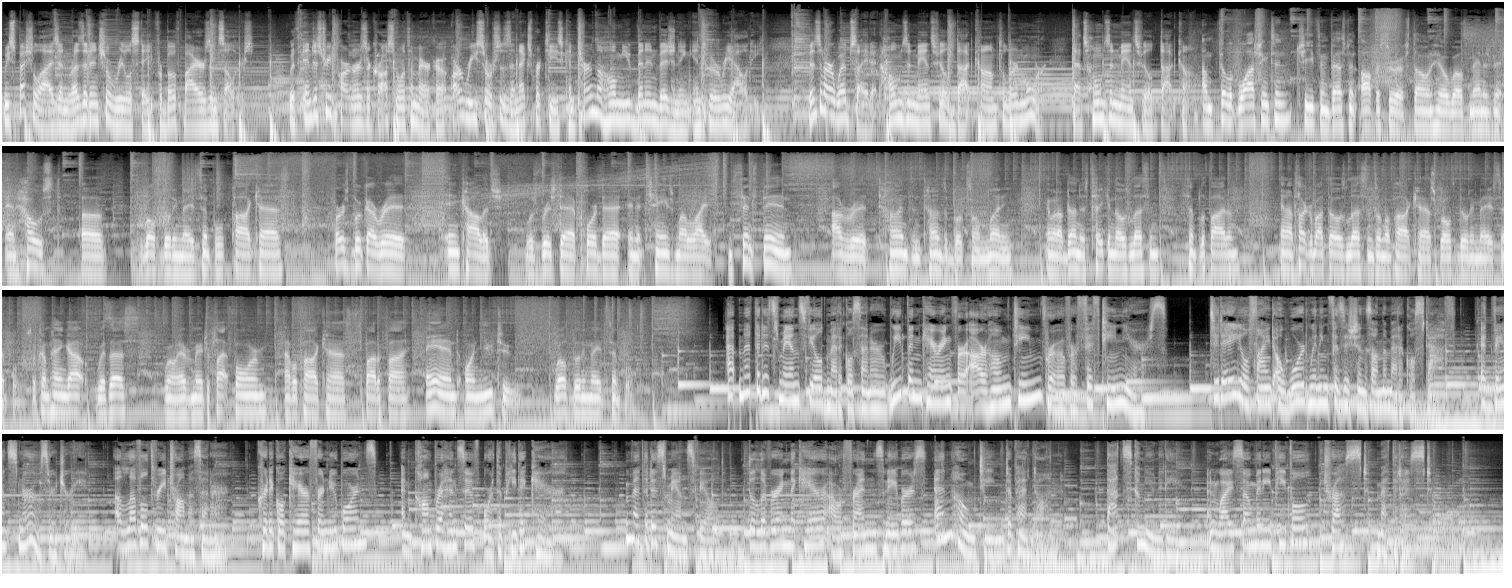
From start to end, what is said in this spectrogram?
We specialize in residential real estate for both buyers and sellers. With industry partners across North America, our resources and expertise can turn the home you've been envisioning into a reality. Visit our website at homesinmansfield.com to learn more. That's homesinmansfield.com. I'm Philip Washington, Chief Investment Officer of Stonehill Wealth Management and host of the Wealth Building Made Simple podcast. First book I read in college was Rich Dad Poor Dad, and it changed my life. And since then, I've read tons and tons of books on money. And what I've done is taken those lessons, simplified them, and I talk about those lessons on my podcast, Wealth Building Made Simple. So come hang out with us. We're on every major platform Apple Podcasts, Spotify, and on YouTube. Wealth Building Made Simple. At Methodist Mansfield Medical Center, we've been caring for our home team for over 15 years. Today, you'll find award winning physicians on the medical staff, advanced neurosurgery, a level 3 trauma center, critical care for newborns, and comprehensive orthopedic care. Methodist Mansfield, delivering the care our friends, neighbors, and home team depend on. That's community, and why so many people trust Methodist.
